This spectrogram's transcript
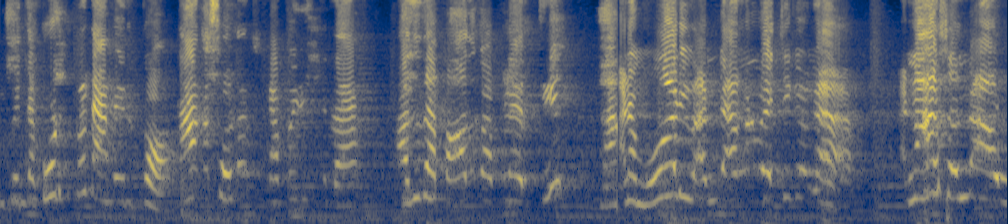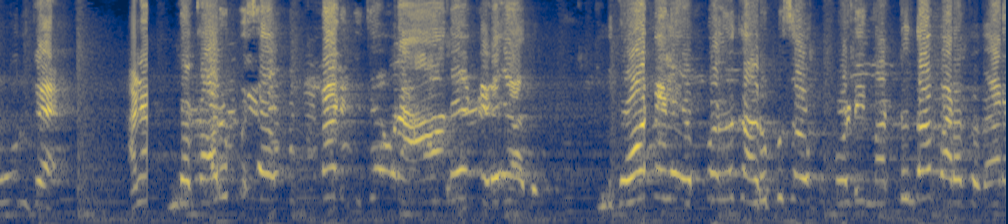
இப்ப இந்த கூட்டத்துல நாங்க இருக்கோம். நாங்க சொல்றது நம்பிடுச்சுல அதுதான் பாதுகாப்புல இருக்கு. ஆனா மோடி வந்தாங்கன்னு வச்சுக்கோங்க. நான் சொன்னா ஊருக்கு. ஆனா இந்த கருப்பு சிவப்பு முன்னாடி ஒரு ஆளே கிடையாது. இந்த கோட்டையில எப்போதும் கருப்பு சவுப்பு கொடி மட்டும்தான் பறக்கும். வேற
